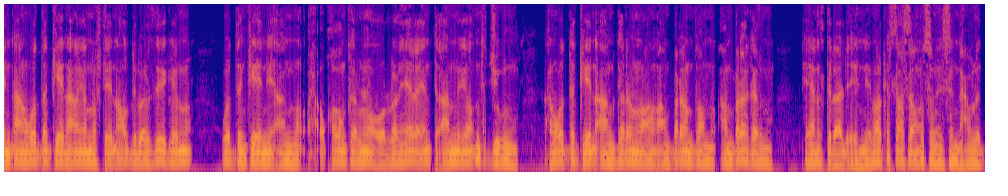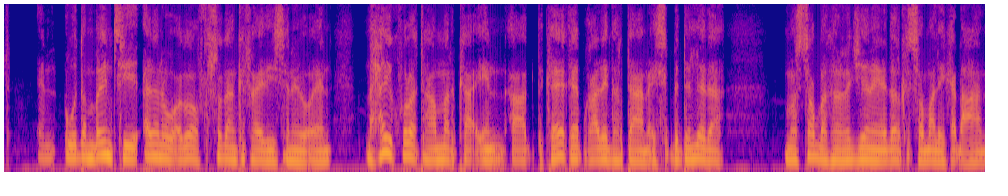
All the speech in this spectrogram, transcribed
in aan wadankeena anaga nafteena aan u dabaaldegi karno wadankeeni aan wax u qaban karno oo dhalinyara inta inta joogno aan wadankeena aan garano aan baran doono aan baran karno ugu dambeyntii adanow adoo fursaddan ka faa'iidaysanayo maxay kula taha marka in aad kaga qayb qaadan kartaan isbedelada mustaqbalka rajeynaya dalka soomaaliya ka dhacaan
